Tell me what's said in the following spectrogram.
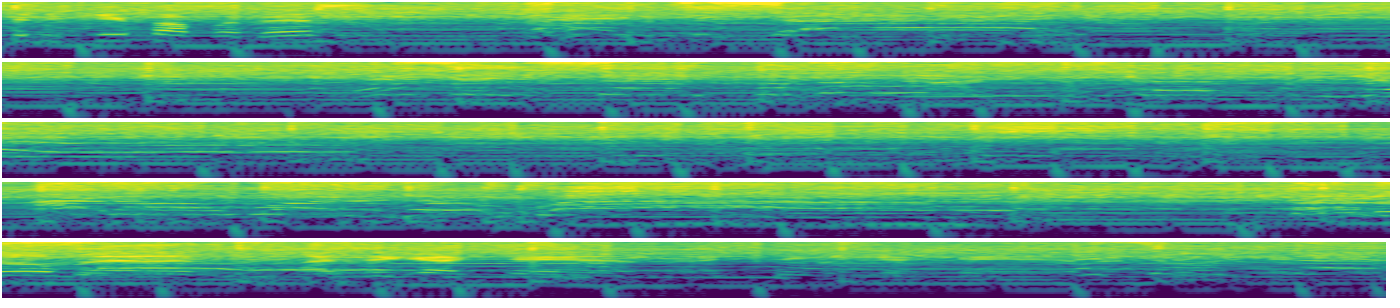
Can you keep up with this? Hate to say it's insane, but the worst is left for you. I don't know why. I don't know, man. I think I can. I think I can. I think unfair,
